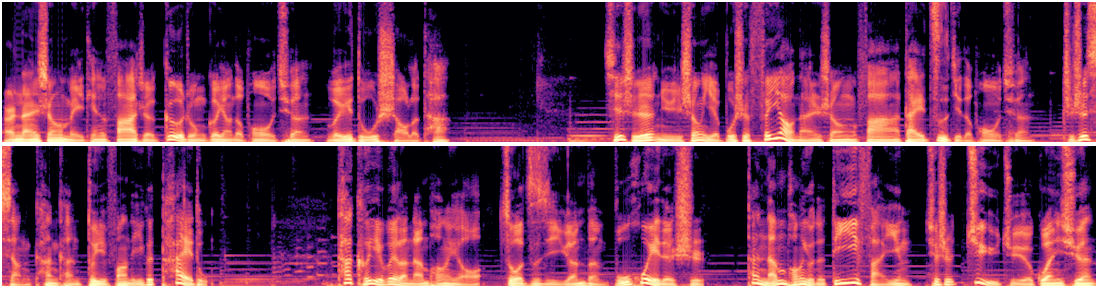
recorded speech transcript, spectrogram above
而男生每天发着各种各样的朋友圈，唯独少了他。其实女生也不是非要男生发带自己的朋友圈，只是想看看对方的一个态度。她可以为了男朋友做自己原本不会的事，但男朋友的第一反应却是拒绝官宣。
